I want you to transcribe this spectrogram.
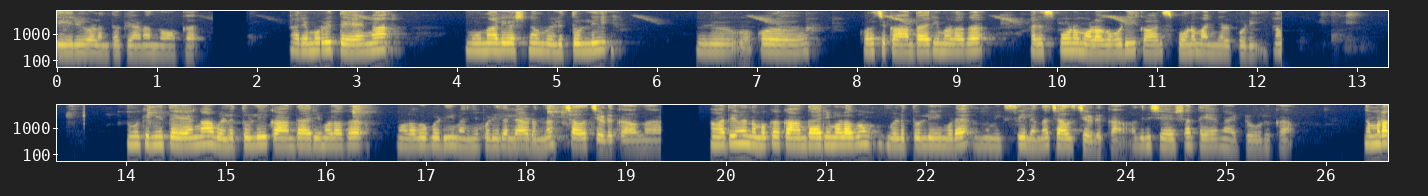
ചേരുവകൾ എന്തൊക്കെയാണെന്ന് നോക്കാം. അരമുറി തേങ്ങ മൂന്നാൽ കഷ്ണം വെളുത്തുള്ളി കുറച്ച് കാന്താരി മുളക് അര സ്പൂണ് മുളക് പൊടി കാൽ സ്പൂണ് മഞ്ഞൾപ്പൊടി. നമുക്കിനി തേങ്ങ വെളുത്തുള്ളി കാന്താരി മുളക് മുളക് പൊടി മഞ്ഞൾപ്പൊടി ഇതെല്ലാം അവിടെ ഒന്ന് ചതച്ചെടുക്കാവുന്നതാണ്. ആദ്യമേ നമുക്ക് കാന്താരി മുളകും വെളുത്തുള്ളിയും കൂടെ ഒന്ന് മിക്സിയിലൊന്ന് ചതച്ചെടുക്കാം. അതിനുശേഷം തേങ്ങ ഇട്ട് കൊടുക്കാം. നമ്മുടെ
